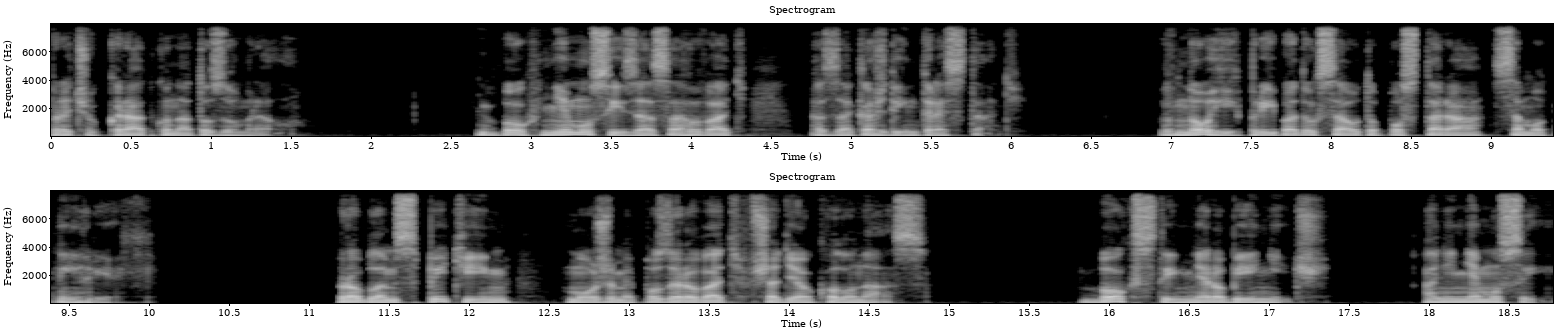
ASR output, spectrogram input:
prečo krátko na to zomrel. Boh nemusí zasahovať a za každým trestať. V mnohých prípadoch sa o to postará samotný hriech. Problém s pitím môžeme pozorovať všade okolo nás. Boh s tým nerobí nič. Ani nemusí.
